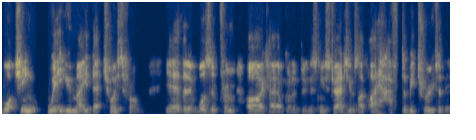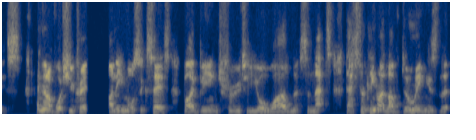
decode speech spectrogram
watching where you made that choice from. Yeah, that it wasn't from, oh, okay, I've got to do this new strategy. It was like, I have to be true to this. And then I've watched you create money, more success by being true to your wildness. And that's that's the thing I love doing is that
